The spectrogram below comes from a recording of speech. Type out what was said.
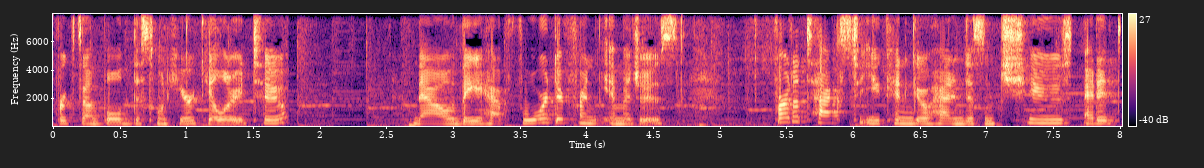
for example, this one here, gallery 2, now they have four different images. For the text, you can go ahead and just choose edit.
